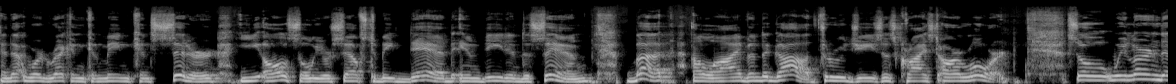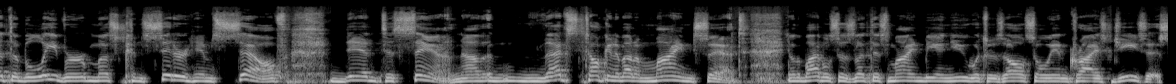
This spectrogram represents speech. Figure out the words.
and that word reckon can mean consider ye also yourselves to be dead indeed into sin, but alive unto God through Jesus Christ our Lord. So we learn that the believer must consider himself dead to sin. Now, that's talking about a mindset. You know, the Bible says, let this mind be in you, which was also in Christ Jesus.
